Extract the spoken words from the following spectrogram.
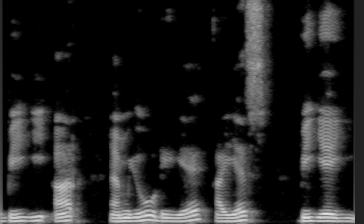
B E R M U D A I S B A E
